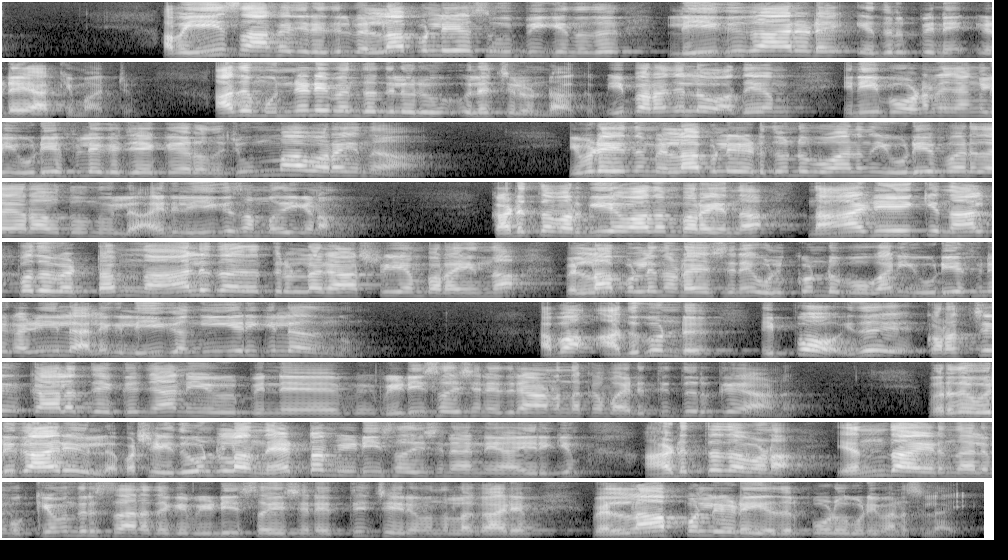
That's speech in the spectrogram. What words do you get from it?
അപ്പൊ ഈ സാഹചര്യത്തിൽ വെള്ളാപ്പള്ളിയെ സൂചിപ്പിക്കുന്നത് ലീഗുകാരുടെ എതിർപ്പിന് ഇടയാക്കി മാറ്റും. അത് മുന്നണി ബന്ധത്തിൽ ഒരു ഉലച്ചിലുണ്ടാക്കും. ഈ പറഞ്ഞല്ലോ അദ്ദേഹം ഇനിയിപ്പോൾ ഉടനെ ഞങ്ങൾ യു ഡി എഫിലേക്ക് ചേക്കേറുന്നു ചുമ്മാ പറയുന്നതാ. ഇവിടെ നിന്നും വെള്ളാപ്പള്ളി എടുത്തുകൊണ്ട് പോകാനൊന്നും യു ഡി എഫുകാർ തയ്യാറാവത്തൊന്നുമില്ല. അതിന് ലീഗ് സമ്മതിക്കണം. കടുത്ത വർഗീയവാദം പറയുന്ന നാഴികയ്ക്ക് നാൽപ്പത് വട്ടം നാല് തരത്തിലുള്ള രാഷ്ട്രീയം പറയുന്ന വെള്ളാപ്പള്ളി നടേശനെ ഉൾക്കൊണ്ടു പോകാൻ യു ഡി എഫിന് കഴിയില്ല അല്ലെങ്കിൽ ലീഗ് അംഗീകരിക്കില്ല അതൊന്നും അപ്പോൾ അതുകൊണ്ട് ഇപ്പോൾ ഇത് കുറച്ച് കാലത്തേക്ക് ഞാൻ ഈ പിന്നെ വി ഡി സതീശനെതിരാണെന്നൊക്കെ വരുത്തി തീർക്കുകയാണ്. വെറുതെ ഒരു കാര്യമില്ല പക്ഷേ ഇതുകൊണ്ടുള്ള നേട്ടം വി ഡി സതീശന് തന്നെയായിരിക്കും അടുത്ത തവണ എന്തായിരുന്നാലും മുഖ്യമന്ത്രി സ്ഥാനത്തേക്ക് വി ഡി സതീശൻ എത്തിച്ചേരുമെന്നുള്ള കാര്യം വെള്ളാപ്പള്ളിയുടെ എതിർപ്പോടുകൂടി മനസ്സിലായി.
